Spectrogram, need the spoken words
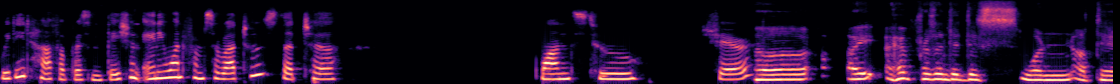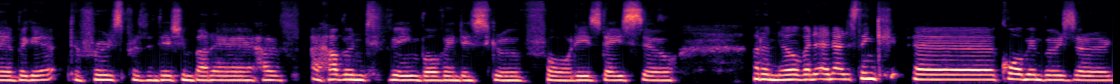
we did have a presentation. Anyone from Serratus that uh, wants to share? Uh, I, I have presented this one at the begin, the first presentation, but I have I haven't been involved in this group for these days, so I don't know. But and I think uh, core members are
